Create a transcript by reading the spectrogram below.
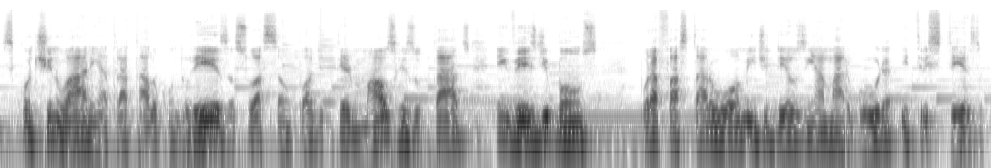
Se continuarem a tratá-lo com dureza, sua ação pode ter maus resultados em vez de bons, por afastar o homem de Deus em amargura e tristeza.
